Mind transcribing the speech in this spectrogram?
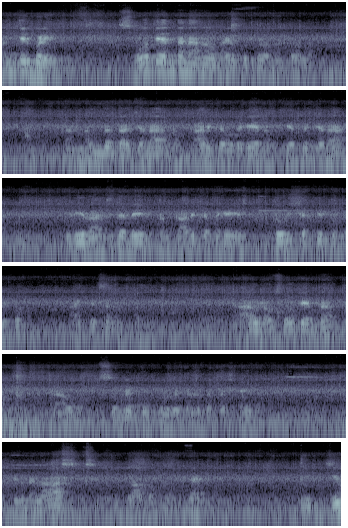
ಒಂದು ತಿಳ್ಕೊಳ್ಳಿ ಸೋತೆ ಅಂತ ನಾನು ಮನೇಲಿ ಕೂತ್ಕೊಳ್ಳೋನಂತೂ ಅಲ್ಲ. ನಾನು ನಮ್ದಂಥ ಜನ ನಮ್ಮ ಕಾರ್ಯಕರ್ತರಿಗೆ ನಮ್ಮ ಕ್ಷೇತ್ರದ ಜನ, ಇಡೀ ರಾಜ್ಯದಲ್ಲಿ ನಮ್ಮ ಕಾರ್ಯಕರ್ತರಿಗೆ ಎಷ್ಟು ಶಕ್ತಿ ತುಂಬಬೇಕು ಆ ಕೆಲಸ ನಾವು ಮಾಡ್ತೀವಿ ಯಾರು ನಾವು ಸೋತೆ ಅಂತ ನಾವು ಸುಮ್ಮನೆ ಕೂತ್ಕೊಳ್ಬೇಕಾದಂಥ ಪ್ರಶ್ನೆ ಇಲ್ಲ. ಇದು ಮೈ ಲಾಸ್ಟ್ ಬ್ಲಾಕ್ ಆಫ್ ಈ ಜೀವ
